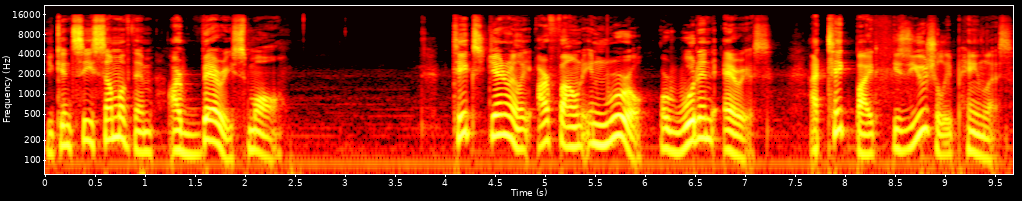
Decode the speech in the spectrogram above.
You can see some of them are very small. Ticks generally are found in rural or wooded areas. A tick bite is usually painless.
